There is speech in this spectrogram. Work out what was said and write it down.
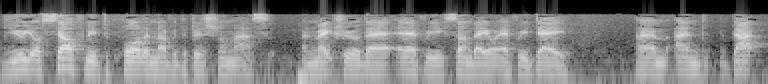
you yourself need to fall in love with the traditional Mass and make sure you're there every Sunday or every day. Um, and that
